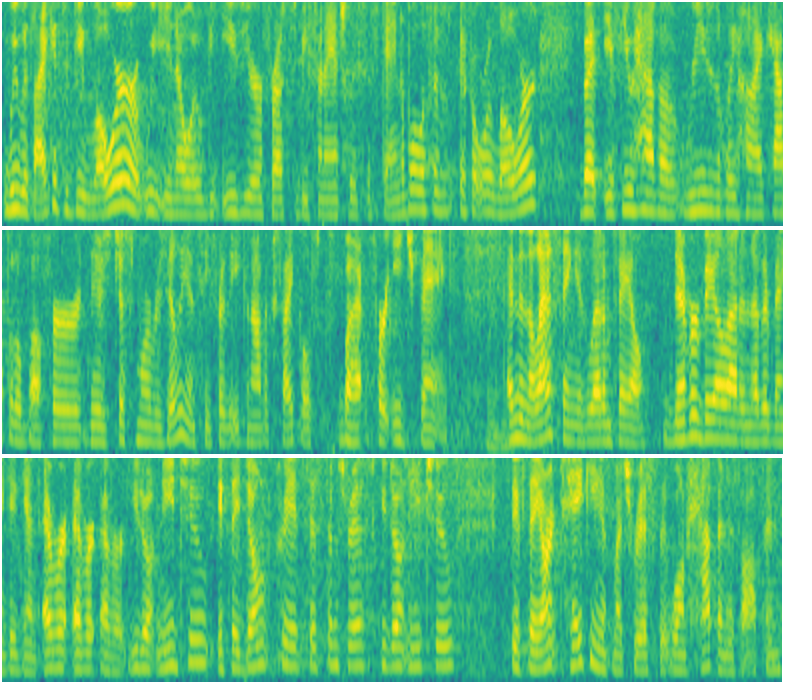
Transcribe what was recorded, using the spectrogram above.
we would like it to be lower. We, you know, it would be easier for us to be financially sustainable if, if it were lower. But if you have a reasonably high capital buffer, there's just more resiliency for the economic cycles for each bank. Mm-hmm. And then the last thing is let them fail. Never bail out another bank again, ever, ever, ever. You don't need to. If they don't create systems risk, you don't need to if they aren't taking as much risk, it won't happen as often.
